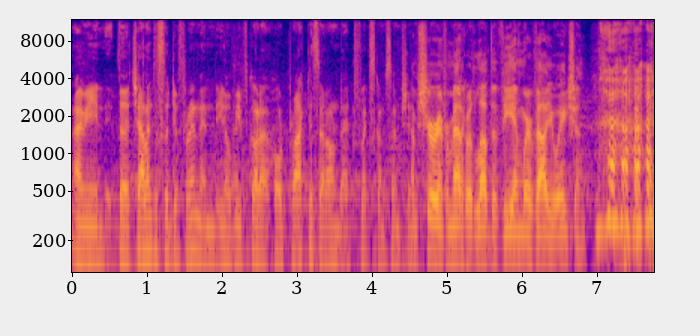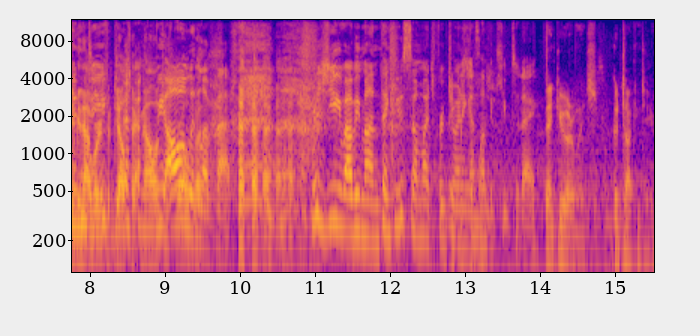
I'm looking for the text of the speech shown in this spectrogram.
I mean, the challenges are different, and you know we've got a whole practice around that flex consumption. I'm sure Informatica would love the VMware valuation. Maybe not working for Dell Technologies. we all world, would love that. Rajiv Abhiman, thank you so much for joining so us much. on theCUBE today. Thank you very much. Good talking to you.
